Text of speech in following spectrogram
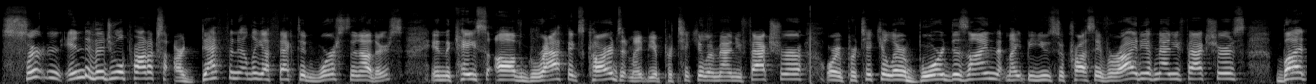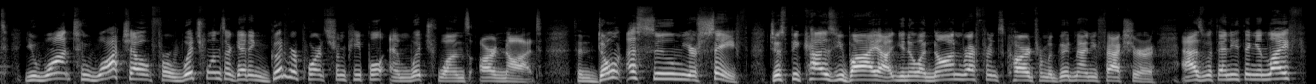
Certain individual products are definitely definitely affected worse than others. In the case of graphics cards, it might be a particular manufacturer or a particular board design that might be used across a variety of manufacturers, but you want to watch out for which ones are getting good reports from people and which ones are not. Then don't assume you're safe just because you buy a, you know, a non-reference card from a good manufacturer. As with anything in life,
